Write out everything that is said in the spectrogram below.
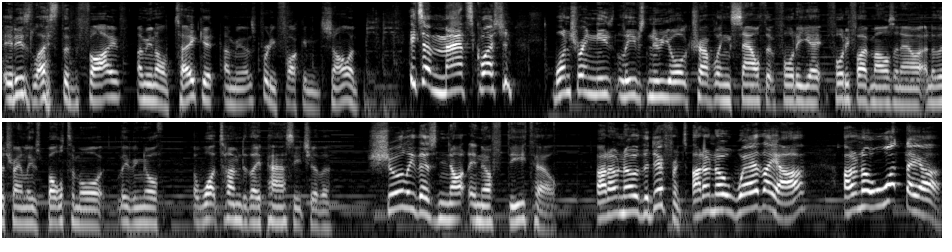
it is less than five. I mean, I'll take it. I mean, that's pretty fucking solid. It's a maths question. One train leaves New York traveling south at 48, 45 miles an hour. Another train leaves Baltimore leaving north. At what time do they pass each other? Surely there's not enough detail. I don't know the difference. I don't know where they are. I don't know what they are.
